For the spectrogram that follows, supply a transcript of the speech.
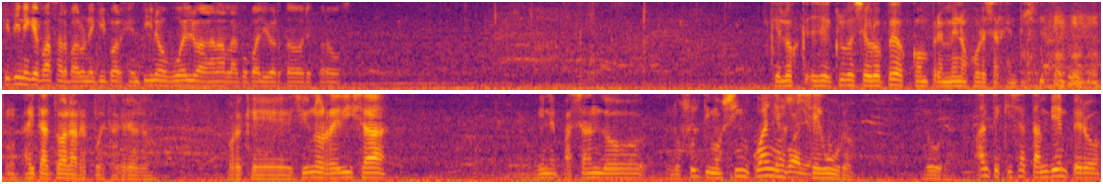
¿qué tiene que pasar para un equipo argentino vuelva a ganar la Copa Libertadores para vos? que los eh, clubes europeos compren menos jugadores argentinos. Ahí está toda la respuesta, creo yo. Porque si uno revisa, viene pasando los últimos cinco años, Cinco años. seguro. Seguro. Antes quizás también, pero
